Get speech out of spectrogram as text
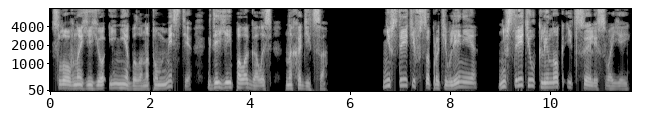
словно ее и не было на том месте, где ей полагалось находиться. Не встретив сопротивления, не встретил клинок и цели своей.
